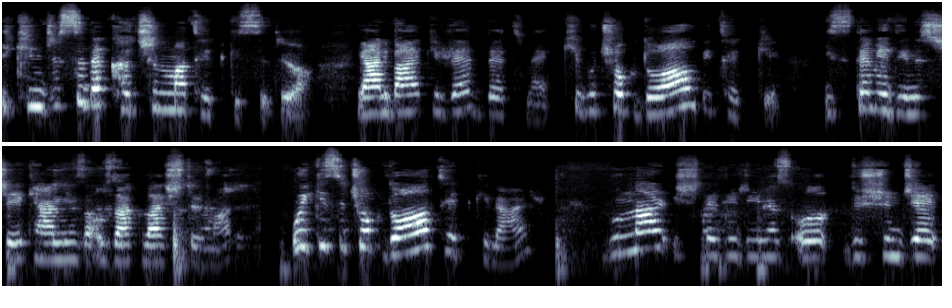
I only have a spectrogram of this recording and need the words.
İkincisi de kaçınma tepkisi diyor. Yani belki reddetmek ki bu çok doğal bir tepki. İstemediğimiz şeyi kendimize uzaklaştırmak. Bu ikisi çok doğal tepkiler. Bunlar işte dediğiniz o düşünce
